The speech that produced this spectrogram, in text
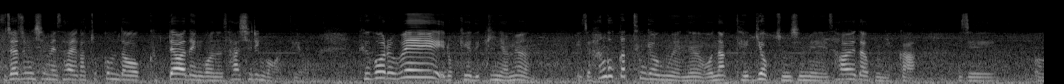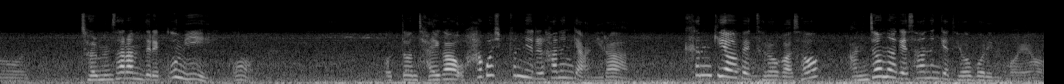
부자 중심의 사회가 조금 더 극대화된 거는 사실인 것 같아요. 그거를 왜 이렇게 느끼냐면 이제 한국 같은 경우에는 워낙 대기업 중심의 사회다 보니까 이제 어, 젊은 사람들의 꿈이 어, 어떤 자기가 하고 싶은 일을 하는 게 아니라 큰 기업에 들어가서 안전하게 사는 게 되어버리는 거예요.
